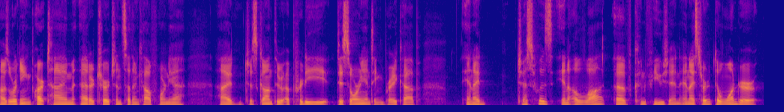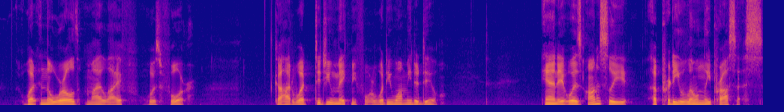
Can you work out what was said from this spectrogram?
I was working part time at a church in Southern California. I'd just gone through a pretty disorienting breakup, and I just was in a lot of confusion. And I started to wonder what in the world my life was for. God, what did you make me for? What do you want me to do? And it was honestly a pretty lonely process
